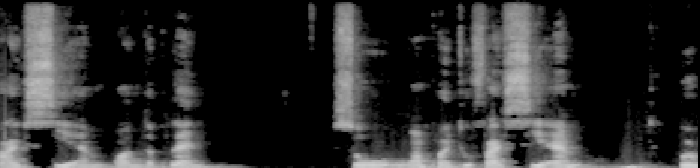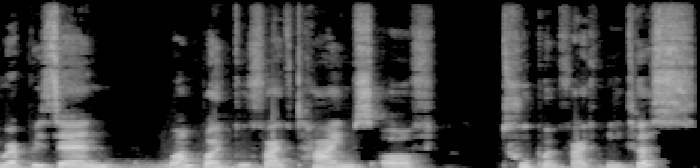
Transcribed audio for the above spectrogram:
cm on the plan. So 1.25 cm will represent 1.25 times of 2.5 meters.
